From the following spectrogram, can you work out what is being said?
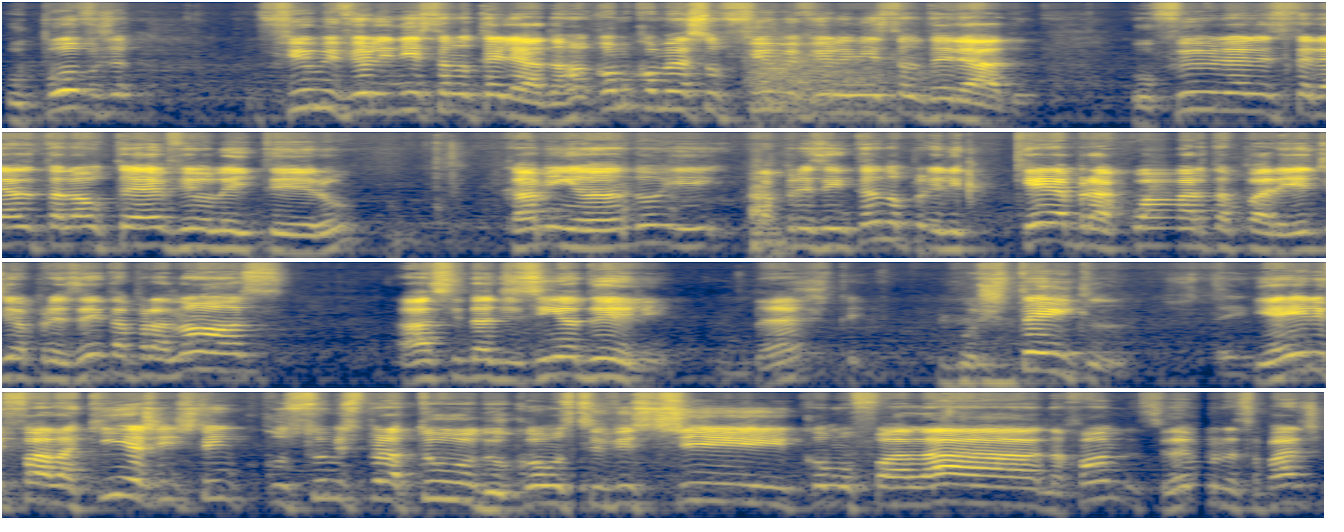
o povo. já- O filme Violinista no Telhado. Como começa o filme Violinista no Telhado? O filme Violinista no Telhado está lá o Teve, o leiteiro, caminhando e apresentando. Ele quebra a quarta parede e apresenta para nós a cidadezinha dele, né? O Statel. E aí ele fala aqui a gente tem costumes para tudo, como se vestir, como falar, Nahon? Você lembra dessa parte?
